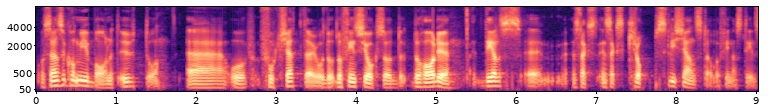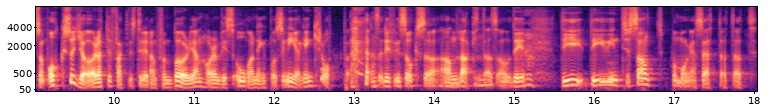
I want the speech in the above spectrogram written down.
Och sen så kommer ju barnet ut då och fortsätter och då, då finns ju också, då, då har det dels eh, en, slags, en slags kroppslig känsla av att finnas till som också gör att det faktiskt redan från början har en viss ordning på sin egen kropp. Alltså det finns också anlagt. Alltså. Och det, det, är- det är ju intressant på många sätt att, att,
